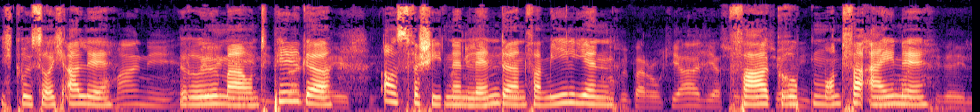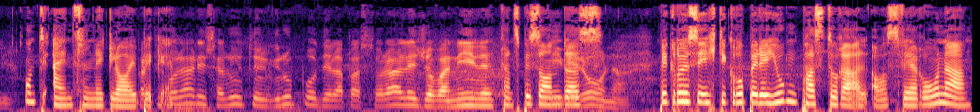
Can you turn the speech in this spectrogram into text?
ich grüße euch alle, e Römer und Pilger aus verschiedenen Ländern, Familien, Pfarrgruppen und Vereine und einzelne Gläubige. Ganz besonders begrüße ich die Gruppe der Jugendpastoral aus Verona.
